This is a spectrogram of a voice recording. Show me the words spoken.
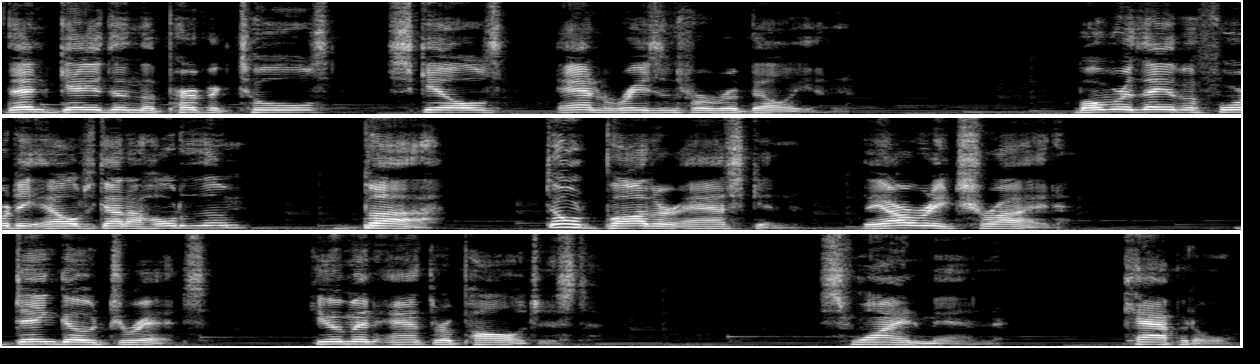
then gave them the perfect tools, skills, and reasons for rebellion. What were they before the elves got a hold of them? Bah! Don't bother asking. They already tried. Dingo Dritz, Human Anthropologist Swinemen Capital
